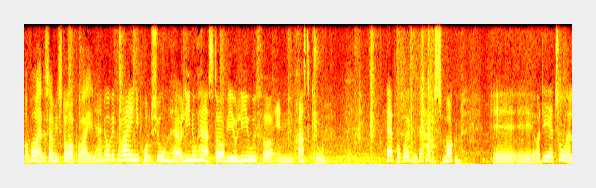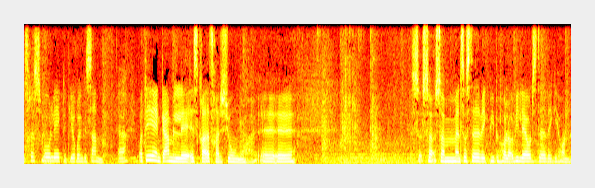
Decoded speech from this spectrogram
Og hvor er det så, vi står på vej ind nu? Ja, nu er vi på vej ind i produktionen her, og lige nu her står vi jo lige ud for en præstekjole. Her på ryggen, der har vi smokken. Øh, øh, og det er 52 små læg, der bliver rynket sammen. Ja. Og det er en gammel øh, skræddertradition jo. Øh, øh, så, så, som man så stadigvæk bibeholder, og vi laver det stadigvæk i hånden.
